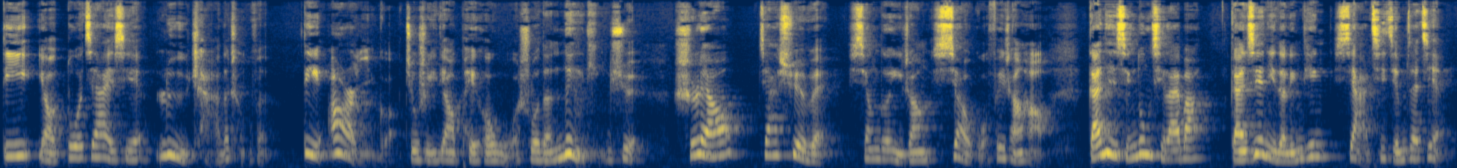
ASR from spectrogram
第一要多加一些绿茶的成分，第二一个就是一定要配合我说的内庭穴食疗。加穴位相得益彰，效果非常好，赶紧行动起来吧！感谢你的聆听，下期节目再见。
